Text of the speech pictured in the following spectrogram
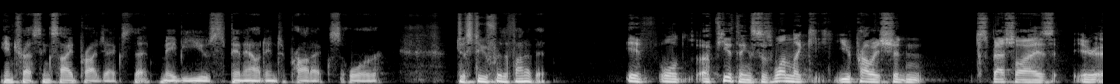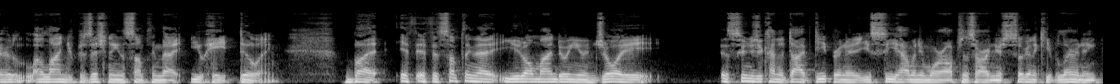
interesting side projects that maybe you spin out into products or just do for the fun of it if well, a few things. There's one like you probably shouldn't specialize or align your positioning in something that you hate doing. But if if it's something that you don't mind doing, you enjoy. As soon as you kind of dive deeper in it, you see how many more options are, and you're still going to keep learning.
